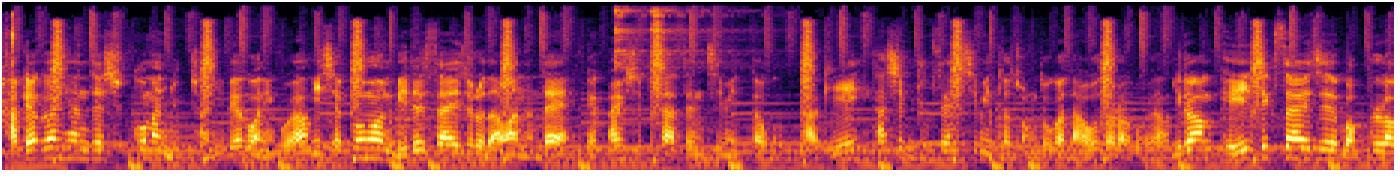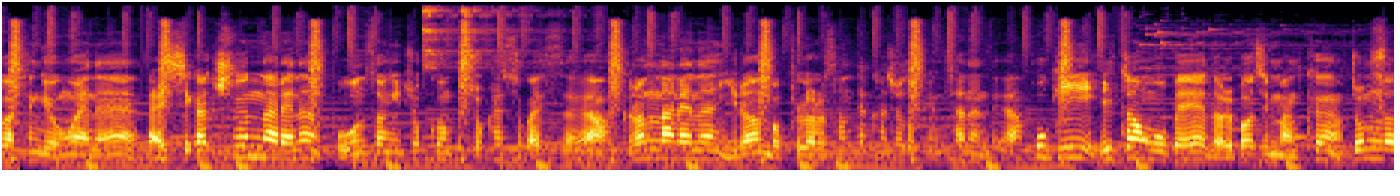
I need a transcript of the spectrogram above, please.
가격은 현재 196,200원이고요. 이 제품은 미들 사이즈로 나왔는데 184cm 곱하기 46cm 정도가 나오더라고요. 이런 베이직 사이즈 머플러 같은 경우에는 날씨가 추운 날에는 보온성이 조금 부족할 수가 있어요. 그런 날에는 이런 머플러를 선택하셔도 괜찮은데요. 폭이 1.5배 넓어진 만큼 좀더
